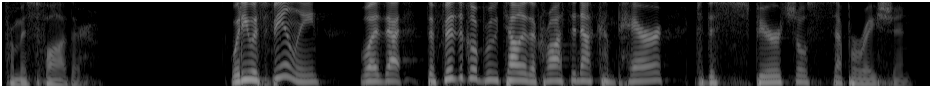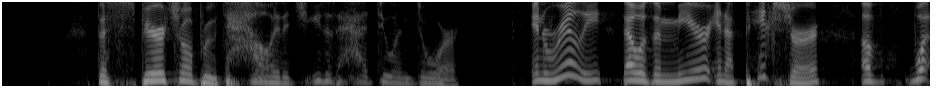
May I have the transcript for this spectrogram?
from his Father. What he was feeling was that the physical brutality of the cross did not compare to the spiritual separation, the spiritual brutality that Jesus had to endure. And really, that was a mirror and a picture of what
